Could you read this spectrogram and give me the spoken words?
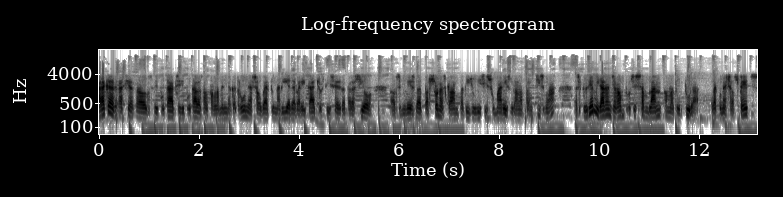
Ara que, gràcies als diputats i diputades del Parlament de Catalunya, s'ha obert una via de veritat, justícia i reparació als milers de persones que van patir judicis sumaris durant el franquisme, es podria mirar d'engegar un procés semblant amb la tortura, reconèixer els fets,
